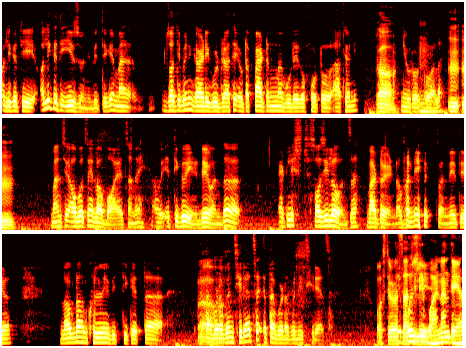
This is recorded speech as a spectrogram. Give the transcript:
अलिकति अलिकति इज हुने बित्तिकै मा जति पनि गाडी गुडिरहेको थियो एउटा प्याटर्नमा गुडेको फोटो आएको थियो नि अँ, न्यु रोडको वाला। उम्, उम्, मान्छे अब चाहिँ ल भएछ नै। अब यतिको हिँड्दियो भने त एटलिस्ट सजिलो हुन्छ बाटो हिँड्न पनि भन्ने थियो लकडाउन खुल्ने बित्तिकै त यताबाट पनि छिरेको छ यताबाट पनि छिरेको छ अस्ति एउटा साथीले पोजिटिभ भएन नि त हो,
